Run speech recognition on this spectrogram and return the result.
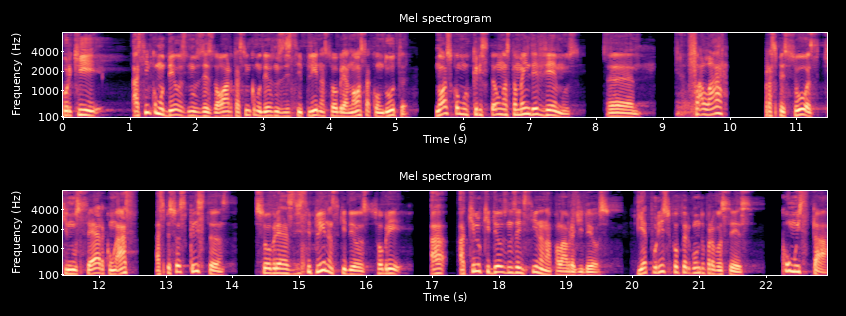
porque assim como Deus nos exorta, assim como Deus nos disciplina sobre a nossa conduta, nós como cristãos, nós também devemos é, falar para as pessoas que nos cercam, as, as pessoas cristãs, sobre as disciplinas que Deus, sobre a, aquilo que Deus nos ensina na palavra de Deus. E é por isso que eu pergunto para vocês: como está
